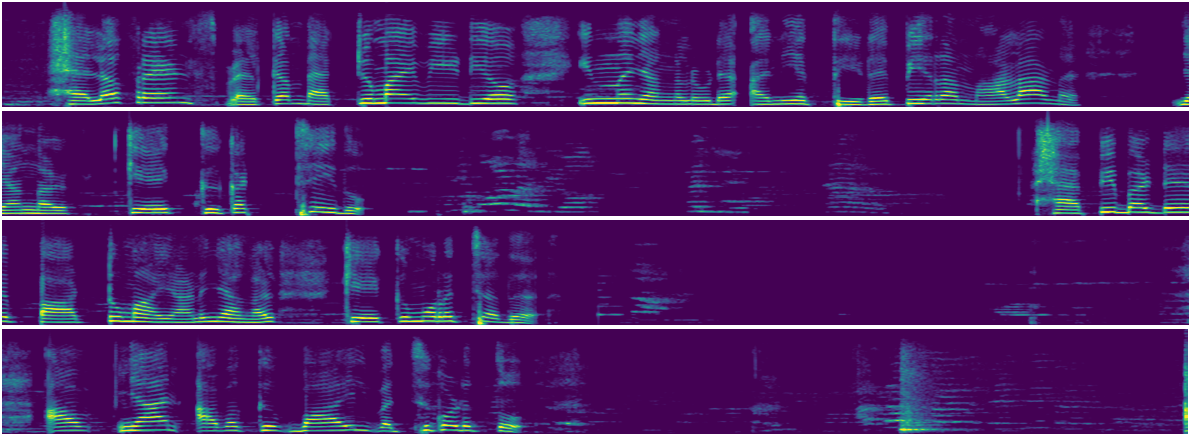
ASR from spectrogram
Hello friends welcome back to my video ഇന്ന് ഞങ്ങളുടെ അനിയത്തിയുടെ പിറന്നാളാണ്. ഞങ്ങൾ കേക്ക് കട്ട് ചെയ്തു. ഹാപ്പി ബർത്ത്ഡേ പാട്ടുമായാണ് ഞങ്ങൾ കേക്ക് മുറിച്ചത്. ഞാൻ അവക്ക് വായിൽ വച്ച് കൊടുത്തു.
